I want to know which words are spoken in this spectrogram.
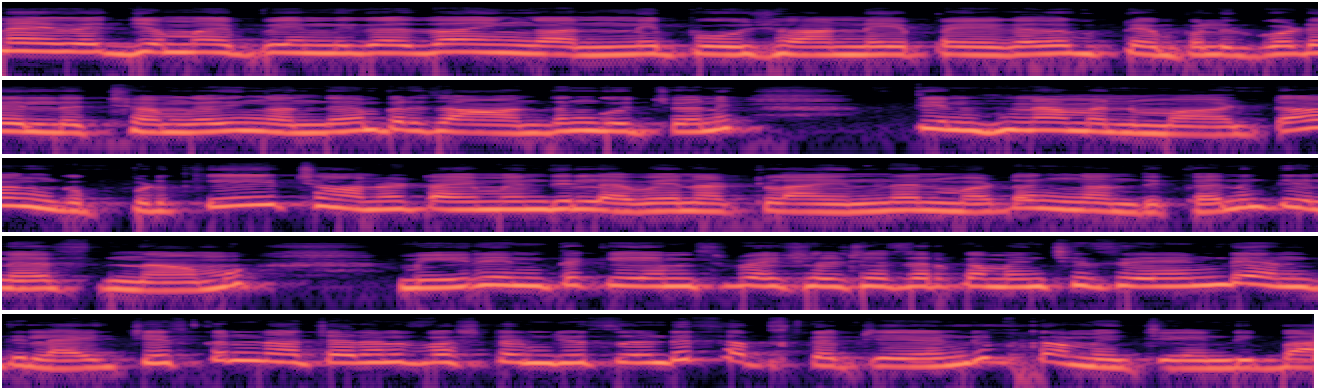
నైవేద్యం అయిపోయింది కదా ఇంకా అన్ని పూజ అన్నీ అయిపోయాయి కదా టెంపుల్కి కూడా వెళ్ళొచ్చాము కదా ఇంక అందరం ప్రశాంతంగా కూర్చొని తింటున్నామన్నమాట. ఇంకప్పటికీ చాలా టైం అయింది లెవెన్ అట్లా అయిందనమాట ఇంక అందుకని తినేస్తున్నాము. మీరు ఇంతకీ ఏం స్పెషల్ చేశారు? కమెంట్ చేసేయండి. అంత. లైక్ చేసుకొని నా ఛానల్ ఫస్ట్ టైం చూస్తుంటే సబ్స్క్రైబ్ చేయండి కమెంట్ చేయండి. బాయ్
